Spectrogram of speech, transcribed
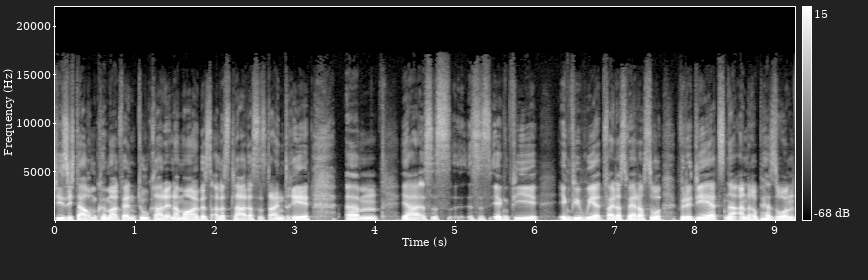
die sich darum kümmert, wenn du gerade in der Mall bist. Alles klar, das ist dein Dreh. Ähm, ja, es ist, es ist irgendwie, irgendwie weird, weil das wäre doch so, würde dir jetzt eine andere Person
